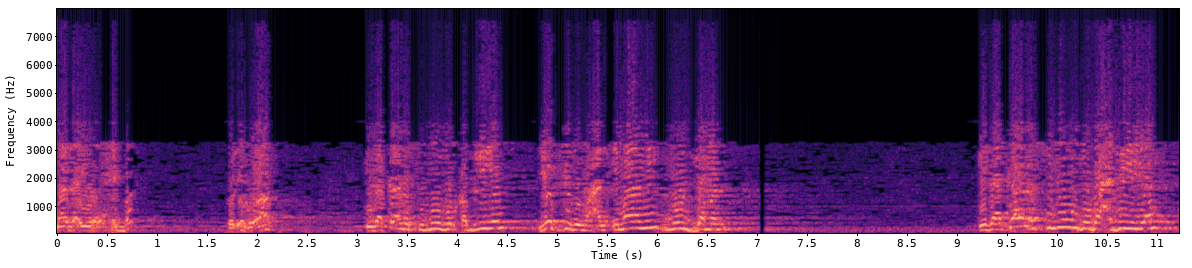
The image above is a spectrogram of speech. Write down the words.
ماذا أيها الأحبة والإخوة؟ إذا كان السجود قبليا يسجد مع الإمام ملزما. إذا كان السجود بعديا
